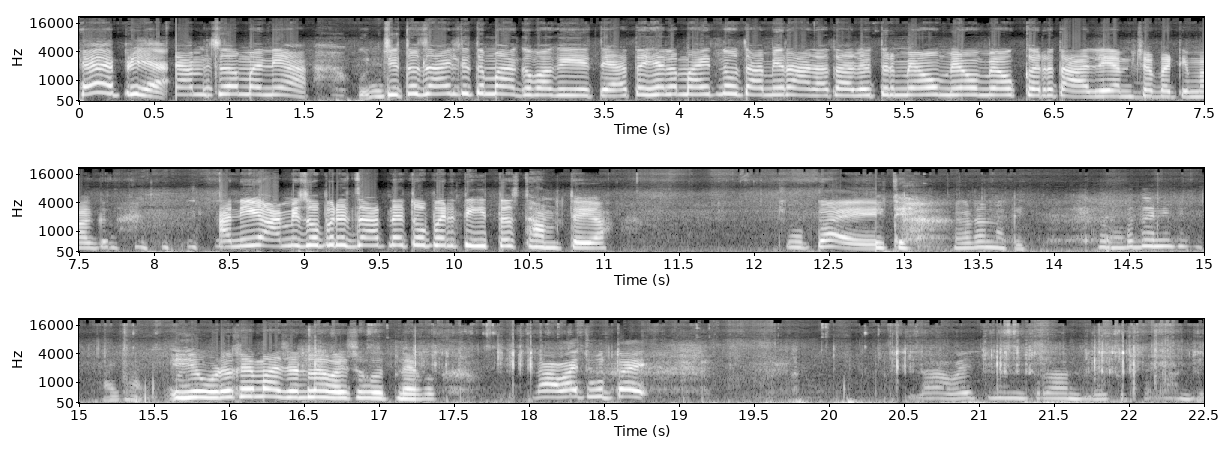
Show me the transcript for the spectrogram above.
हे प्रिया. आमचं मन्या जिथं जाईल तिथं मागं मागं येते. आता ह्याला माहीत नव्हतं आम्ही रानात आलो तर म्याव म्याव म्याव करत आले आमच्या पाठीमाग. आणि आम्ही जोपर्यंत जात नाही तोपर्यंत ती इथंच थांबते या. छोट आहे. इथे. एवढं काही माझ्याला लावायचं होत नाही बघ. लावायचं होतंय. लावायचं नंतर आणले कशाला आणले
